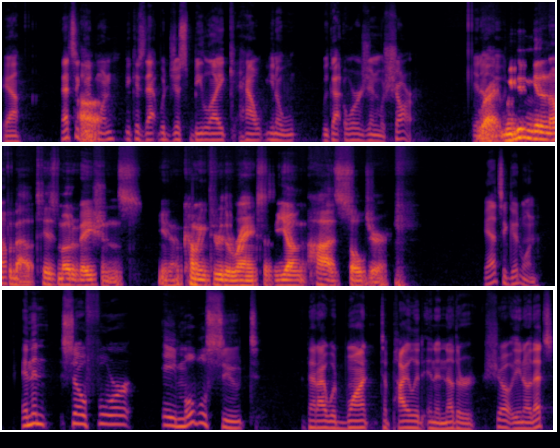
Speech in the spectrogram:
Yeah, that's a good uh, one because that would just be like how you know we got origin with Char. You know, right. We didn't get enough about his motivations. You know, coming through the ranks as a young Oz soldier. Yeah, that's a good one. And then, so for a mobile suit that I would want to pilot in another show, you know, that's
